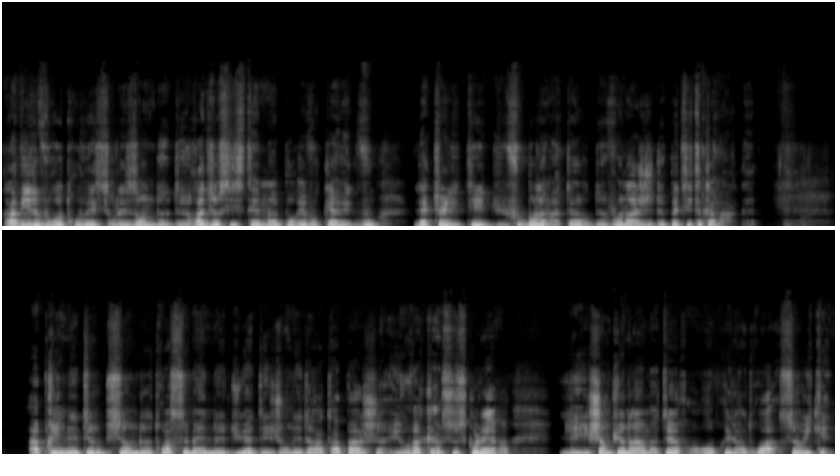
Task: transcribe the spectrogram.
Ravi de vous retrouver sur les ondes de Radiosystème pour évoquer avec vous l'actualité du football amateur de Vonage et de Petite Camargue. Après une interruption de trois semaines due à des journées de rattrapage et aux vacances scolaires, les championnats amateurs ont repris leur droit ce week-end.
